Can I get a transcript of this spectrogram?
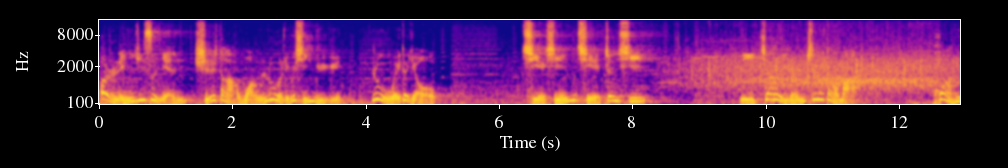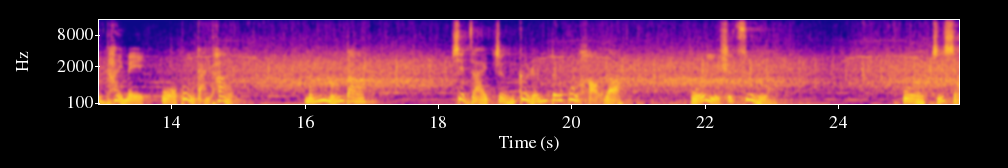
二零一四年十大网络流行语入围的有。且行且珍惜。你家里人知道吗？画面太美，我不敢看。萌萌哒。现在整个人都不好了，我也是醉了。我只想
